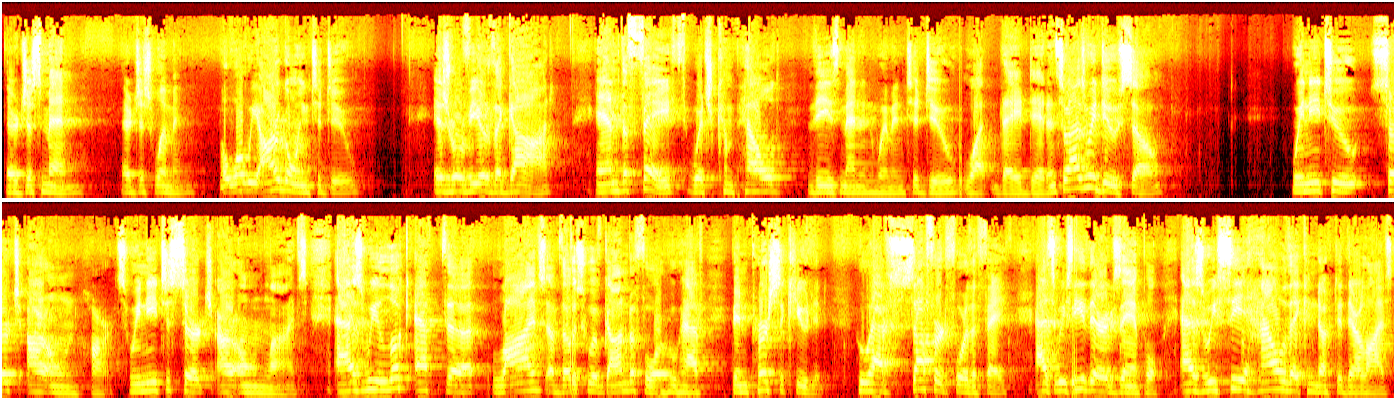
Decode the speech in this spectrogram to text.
They're just men, they're just women. But what we are going to do is revere the God and the faith which compelled these men and women to do what they did. And so as we do so, we need to search our own hearts. We need to search our own lives. As we look at the lives of those who have gone before, who have been persecuted, who have suffered for the faith, as we see their example, as we see how they conducted their lives,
